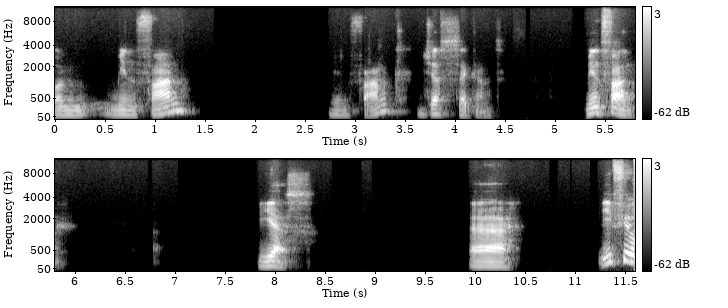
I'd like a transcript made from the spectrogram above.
Or min fun. Min func, just second. Min func. Yes. Uh, if you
